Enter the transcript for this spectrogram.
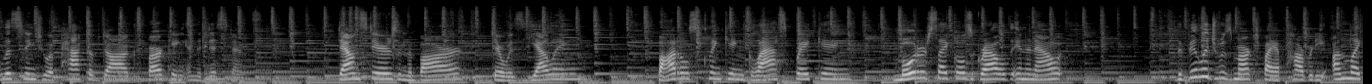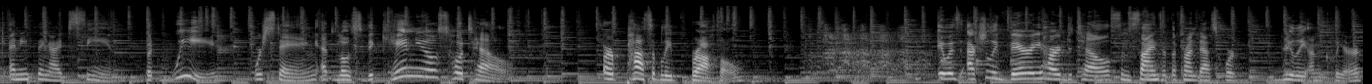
listening to a pack of dogs barking in the distance. Downstairs in the bar, there was yelling, bottles clinking, glass breaking, motorcycles growled in and out. The village was marked by a poverty unlike anything I'd seen, but we were staying at Los Pequeños Hotel, or possibly brothel. It was actually very hard to tell. Some signs at the front desk were really unclear.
